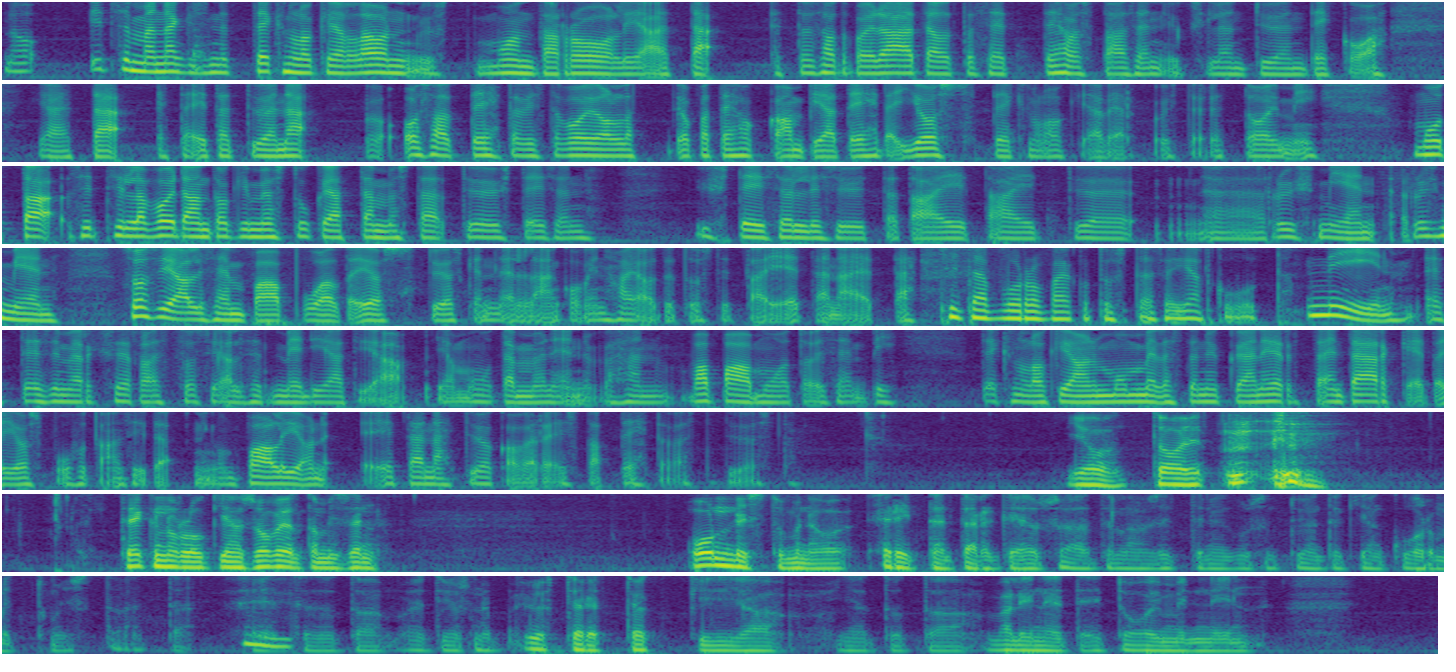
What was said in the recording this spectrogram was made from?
No itse mä näkisin, että teknologialla on just monta roolia, että, että toisaalta voidaan ajatella, että se tehostaa sen yksilön työntekoa ja että, että etätyönä osa tehtävistä voi olla jopa tehokkaampia tehdä, jos teknologia ja verkkoyhteydet toimii. Mutta sitten sillä voidaan toki myös tukea tämmöistä työyhteisön yhteisöllisyyttä tai, tai työryhmien ryhmien sosiaalisempaa puolta, jos työskennellään kovin hajautetusti tai etänä. Että, Sitä vuorovaikutusta ja sen jatkuvuutta. Niin, että esimerkiksi erilaiset sosiaaliset mediat ja, ja muu tämmöinen vähän vapaamuotoisempi teknologia on mun mielestä nykyään erittäin tärkeää, jos puhutaan siitä niin kuin paljon etänä työkavereista tehtävästä työstä. Joo, toi teknologian soveltamisen – onnistuminen on erittäin tärkeää, jos ajatellaan sitten niin kuin sen työntekijän kuormittumista. Että, mm. että, tota, että jos ne yhteydet tökkii ja, ja tota, välineet ei toimi, niin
